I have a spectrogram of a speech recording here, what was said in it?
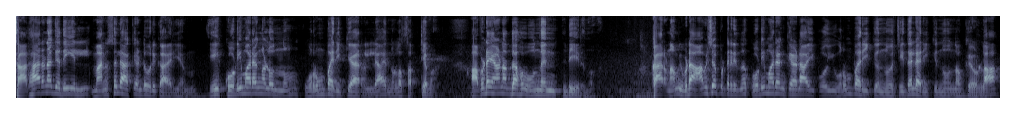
സാധാരണഗതിയിൽ മനസ്സിലാക്കേണ്ട ഒരു കാര്യം ഈ കൊടിമരങ്ങളൊന്നും ഉറുമ്പരിക്കാറില്ല എന്നുള്ള സത്യമാണ്. അവിടെയാണ് അദ്ദേഹം ഊന്നേണ്ടിയിരുന്നത്. കാരണം ഇവിടെ ആവശ്യപ്പെട്ടിരുന്നത് കൊടിമരം കേടായി പോയി ഉറുമ്പരിക്കുന്നു ചിതലരിക്കുന്നു എന്നൊക്കെയുള്ള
